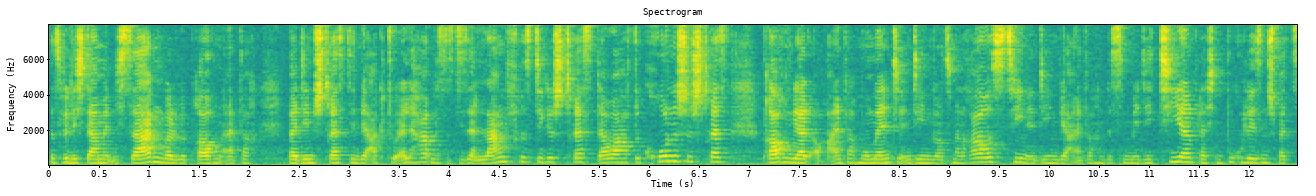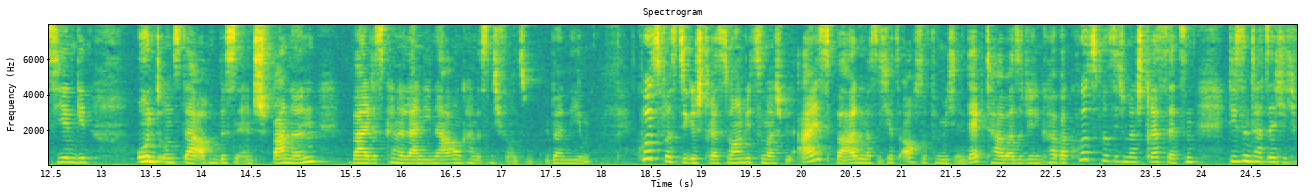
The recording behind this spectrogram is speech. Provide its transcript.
Das will ich damit nicht sagen, weil wir brauchen einfach bei dem Stress, den wir aktuell haben, das ist dieser langfristige Stress, dauerhafte chronische Stress, brauchen wir halt auch einfach Momente, in denen wir uns mal rausziehen, in denen wir einfach ein bisschen meditieren, vielleicht ein Buch lesen, spazieren gehen und uns da auch ein bisschen entspannen, weil das kann allein die Nahrung kann das nicht für uns übernehmen. Kurzfristige Stressoren, wie zum Beispiel Eisbaden, was ich jetzt auch so für mich entdeckt habe, also die den Körper kurzfristig unter Stress setzen, die sind tatsächlich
